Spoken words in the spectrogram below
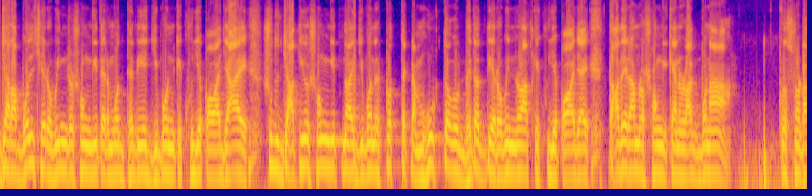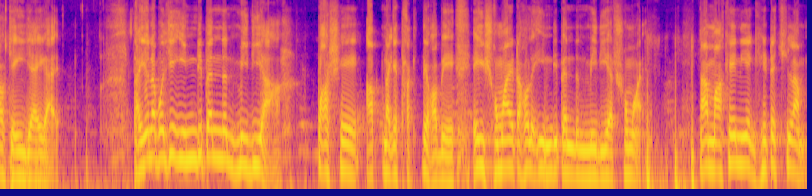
যারা বলছে রবীন্দ্রসঙ্গীতের মধ্যে দিয়ে জীবনকে খুঁজে পাওয়া যায়। শুধু জাতীয় সংগীত নয়, জীবনের প্রত্যেকটা মুহূর্ত ভেতর দিয়ে রবীন্দ্রনাথকে খুঁজে পাওয়া যায়। তাদের আমরা সঙ্গে কেন রাখব না? প্রশ্নটা হচ্ছে এই জায়গায়। তাই জন্য বলছি ইন্ডিপেন্ডেন্ট মিডিয়া পাশে আপনাকে থাকতে হবে। এই সময়টা হলো ইন্ডিপেন্ডেন্ট মিডিয়ার সময়। না মাকে নিয়ে ঘেঁটেছিলাম।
